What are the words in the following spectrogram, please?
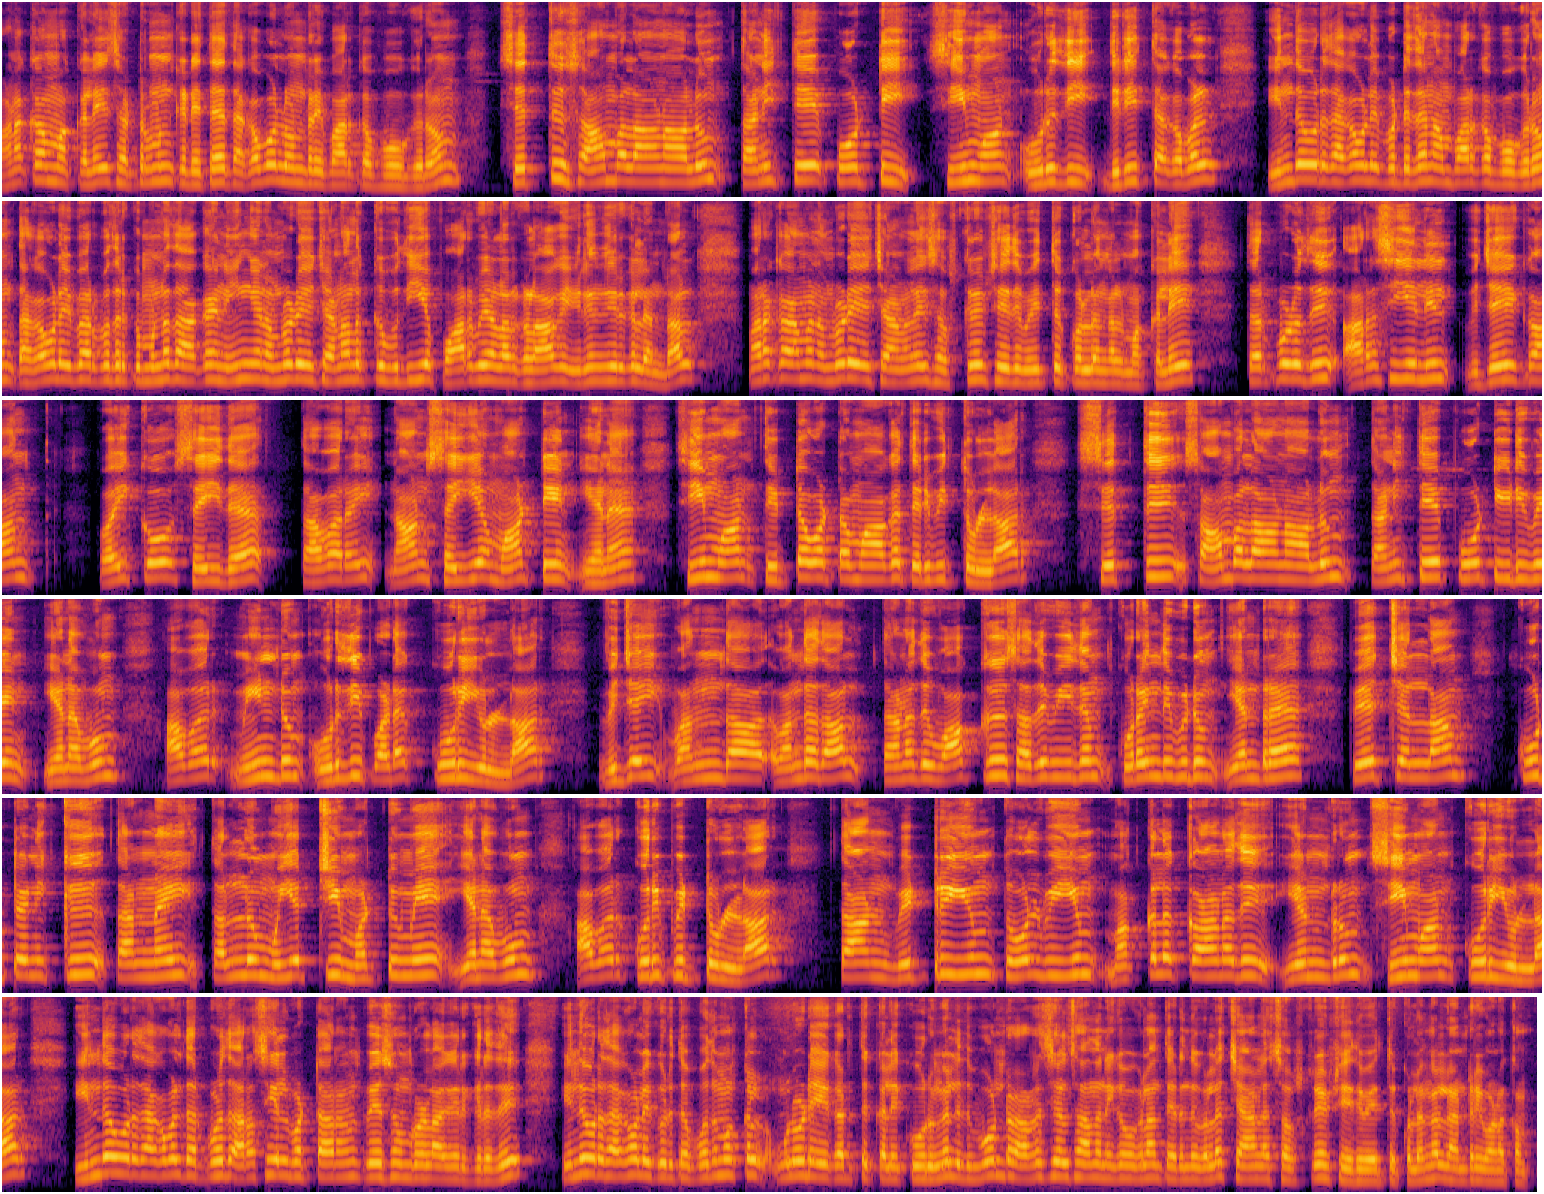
வணக்கம் மக்களே. சற்றுமுன் கிடைத்த தகவல் ஒன்றை பார்க்க போகிறோம். செத்து சாம்பலானாலும் தனித்தே போட்டி சீமான் உறுதி திடீர் தகவல். இந்த ஒரு தகவலை பற்றி தான் நாம் பார்க்க போகிறோம். தகவலை பார்ப்பதற்கு முன்னதாக நீங்கள் நம்மளுடைய சேனலுக்கு புதிய பார்வையாளர்களாக இருந்தீர்கள் என்றால் மறக்காமல் நம்மளுடைய சேனலை சப்ஸ்கிரைப் செய்து வைத்துக் கொள்ளுங்கள் மக்களே. தற்பொழுது அரசியலில் விஜயகாந்த் வைகோ செய்த தவறை நான் செய்ய மாட்டேன் என சீமான் திட்டவட்டமாக தெரிவித்துள்ளார். செத்து சாம்பலானாலும் தனித்தே போட்டியிடுவேன் எனவும் அவர் மீண்டும் உறுதிபட கூறியுள்ளார். விஜய் வந்தா வந்ததால் தனது வாக்கு சதவீதம் குறைந்துவிடும் என்ற பேச்செல்லாம் கூட்டணிக்கு தன்னை தள்ளும் முயற்சி மட்டுமே எனவும் அவர் குறிப்பிட்டுள்ளார். தான் வெற்றியும் தோல்வியும் மக்களுக்கானது என்றும் சீமான் கூறியுள்ளார். இந்த ஒரு தகவல் தற்பொழுது அரசியல் வட்டாரம் பேசும் பொருளாக இருக்கிறது. இந்த ஒரு தகவலை குறித்த பொதுமக்கள் உங்களுடைய கருத்துக்களை கூறுங்கள். இது போன்ற அரசியல் சார்ந்த நிகழ்வுகளாம் தெரிந்து கொள்ள சேனலை சப்ஸ்கிரைப் செய்து வைத்துக் கொள்ளுங்கள். நன்றி வணக்கம்.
